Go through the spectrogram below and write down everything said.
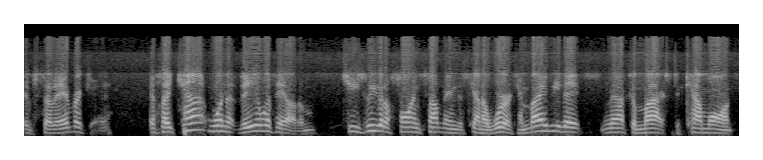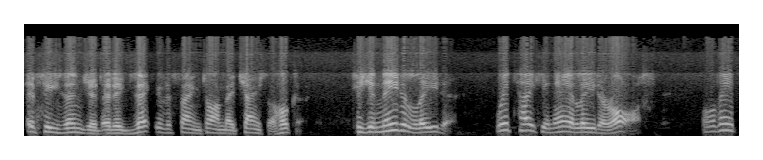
of South Africa if they can't win it there without him, geez, we've got to find something that's going to work. And maybe that's Malcolm Marx to come on if he's injured at exactly the same time they change the hooker. Because you need a leader. We're taking our leader off. Well, that's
